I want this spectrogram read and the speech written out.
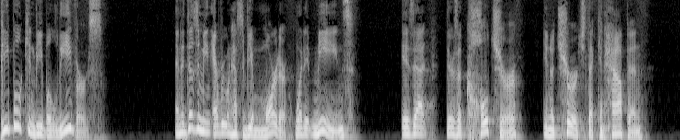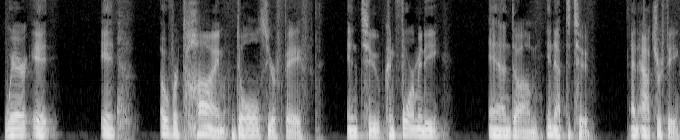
people can be believers and it doesn't mean everyone has to be a martyr. What it means is that there's a culture in a church that can happen where it it over time dulls your faith into conformity and um, ineptitude and atrophy.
